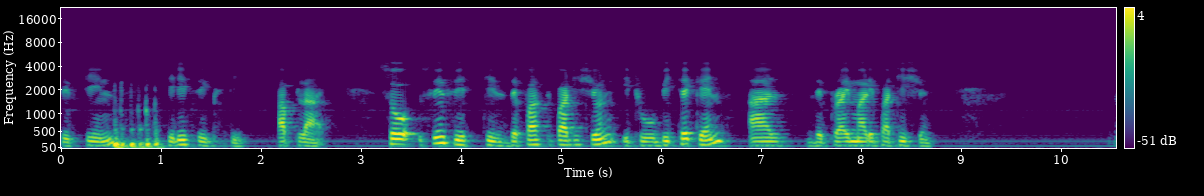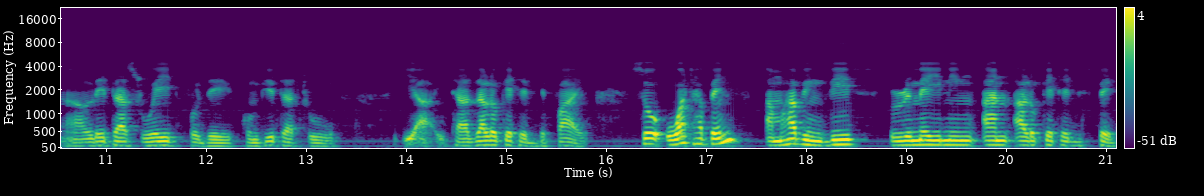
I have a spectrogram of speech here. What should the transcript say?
15 360 apply. So since it is the first partition it will be taken as the primary partition. Uh, let us wait for the computer to yeah it has allocated the file. So what happens? I'm having this remaining unallocated space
